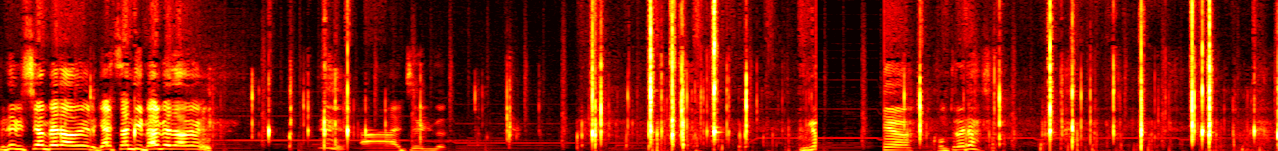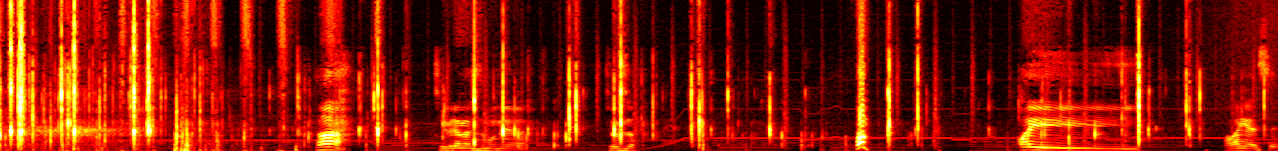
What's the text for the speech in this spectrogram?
bir de biz şu an bedava veriyoruz. Gerçi sen değil ben bedava veriyorum. Aa çok güzel. Bu ne ya? Kontrol eder misin? Ah! Çeviremezdim onu ya. Çok zor. Hop! Ay! Bana gelse.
